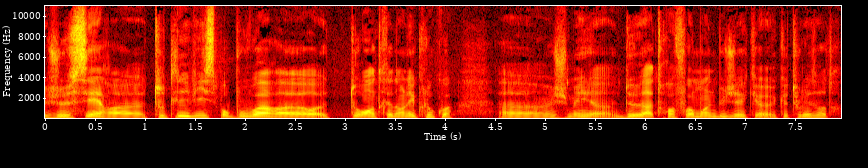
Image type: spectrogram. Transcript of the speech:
je serre toutes les vis pour pouvoir tout rentrer dans les clous. Quoi. je mets deux à trois fois moins de budget que, que tous les autres.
